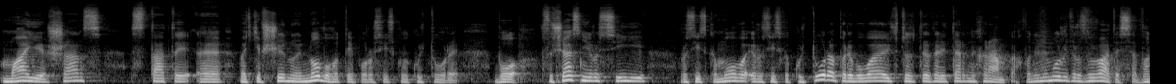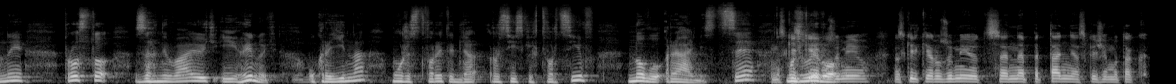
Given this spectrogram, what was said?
має шанс стати е, батьківщиною нового типу російської культури, бо в сучасній Росії російська мова і російська культура перебувають в тоталітарних рамках. Вони не можуть розвиватися, вони просто загнивають і гинуть. Україна може створити для російських творців нову реальність. Це Наскільки можливо я розумію, наскільки я розумію, це не питання, скажімо так,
